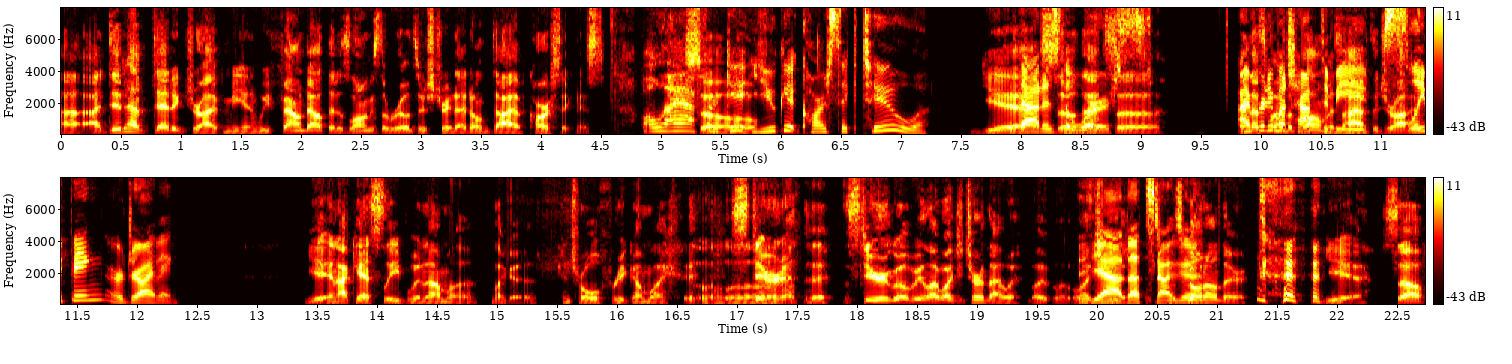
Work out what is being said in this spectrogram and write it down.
uh, I did have Dedic drive me, and we found out that as long as the roads are straight, I don't die of car sickness. Oh, I So- forget you get car sick too. Yeah, That is so the that's, worst. uh, I pretty much have to be have to sleeping or driving. Yeah, and I can't sleep when I'm a like a control freak. I'm like staring at the, the steering wheel, being like, "Why'd you turn that way? Why, why'd you Yeah, that? that's What's- not what's good. going on there?" Yeah, so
